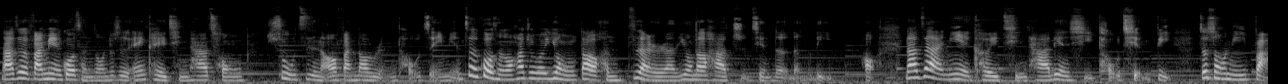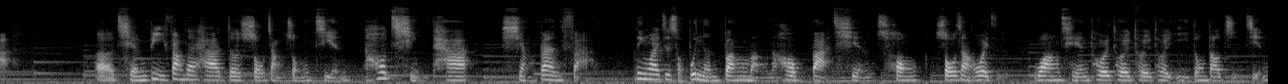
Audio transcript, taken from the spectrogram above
那这个翻面的过程中，就是哎，可以请他从数字，然后翻到人头这一面。这个过程中，他就会用到很自然而然用到他指尖的能力。好，那再来，你也可以请他练习投钱币。这时候，你把呃钱币放在他的手掌中间，然后请他想办法，另外一只手不能帮忙，然后把钱从手掌位置。往前推推推推，移动到指尖，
